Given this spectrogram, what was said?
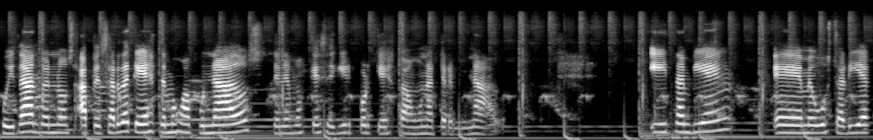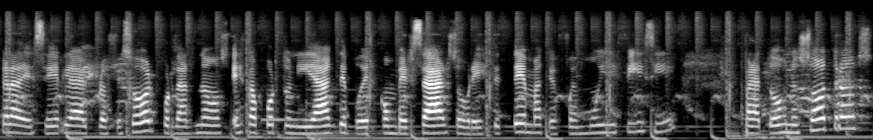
cuidándonos, a pesar de que ya estemos vacunados, tenemos que seguir porque esto aún no ha terminado. Y también eh, me gustaría agradecerle al profesor por darnos esta oportunidad de poder conversar sobre este tema que fue muy difícil para todos nosotros.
